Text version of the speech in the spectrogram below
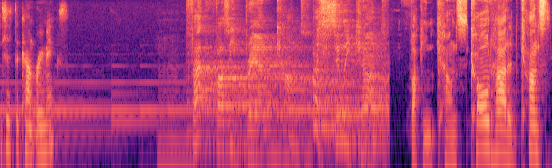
Is this the cunt remix? Um, Fat, fuzzy, brown cunt. What a silly cunt. Fucking cunts. Cold-hearted cunts.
